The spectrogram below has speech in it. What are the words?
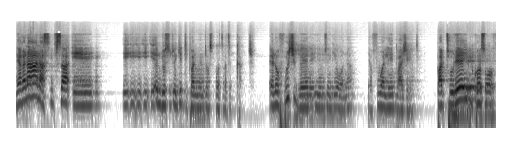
ne re nahana CCIFSA e e- e e- e endorsitswe ke department of sports arts and culture and of which vele e entswe ke yona ya fuwa le budget. But today because of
